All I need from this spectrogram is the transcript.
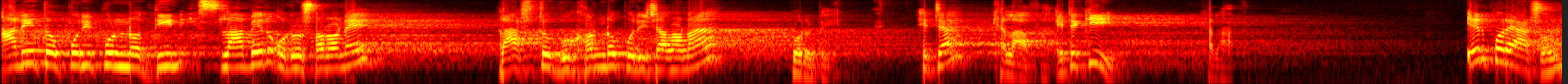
আনিত পরিপূর্ণ দিন ইসলামের অনুসরণে রাষ্ট্র ভূখণ্ড পরিচালনা করবে। এটা খেলাফা। এটা কি? খেলাফা। এরপরে আসুন।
